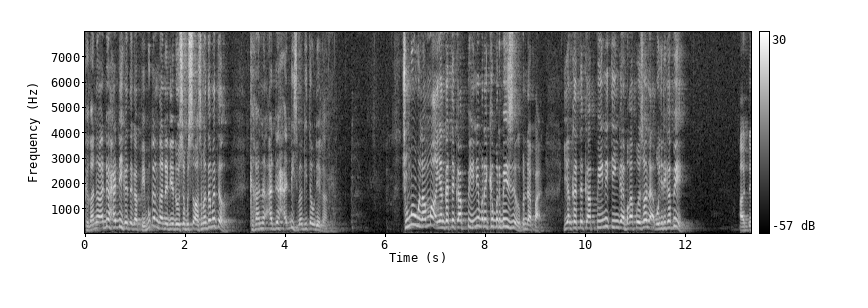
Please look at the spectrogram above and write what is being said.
Kerana ada hadis kata kafir, bukan kerana dia dosa besar semata-mata. Kerana ada hadis bagi tahu dia kafir. Cuma ulama yang kata kafir ni mereka berbeza pendapat. Yang kata kafir ni tinggal berapa solat baru jadi kafir? Ada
